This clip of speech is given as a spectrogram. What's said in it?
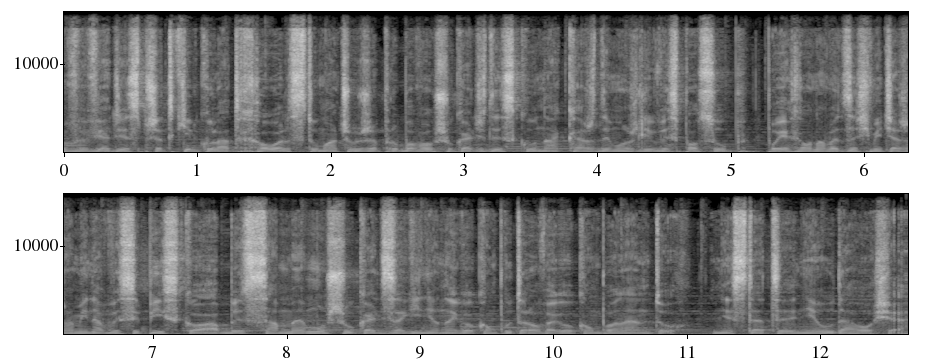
W wywiadzie sprzed kilku lat Howells tłumaczył, że próbował szukać dysku na każdy możliwy sposób. Pojechał nawet ze śmieciarzami na wysypisko, aby samemu szukać zaginionego komputerowego komponentu. Niestety nie udało się.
